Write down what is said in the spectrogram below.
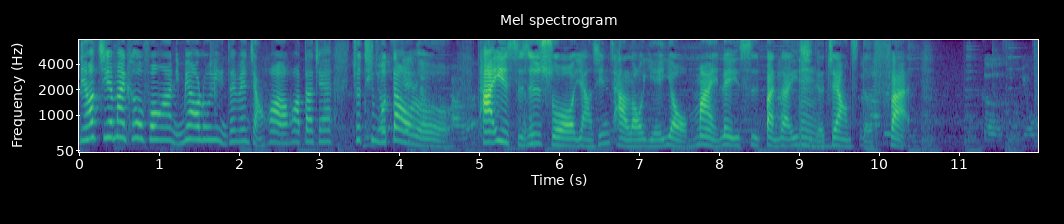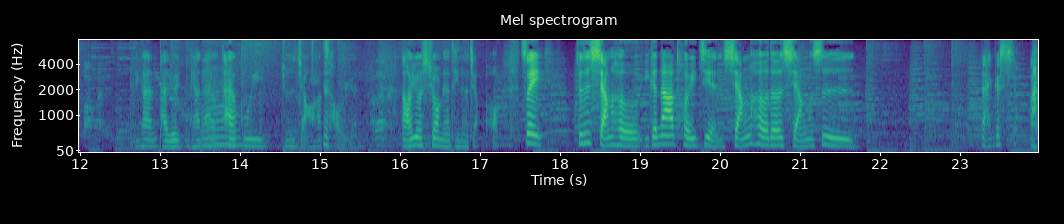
你要接麦克风啊！你没有录音，你这边讲话的话，大家就听不到了。他意思是说，养心茶楼也有卖类似拌在一起的这样子的饭。你看，他就你看他，他故意就是讲话吵人，然后又希望你要听他讲话，所以。就是祥和，也跟大家推荐。祥和的祥是哪个祥啊？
